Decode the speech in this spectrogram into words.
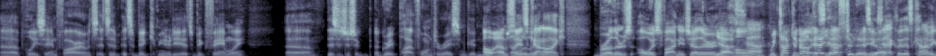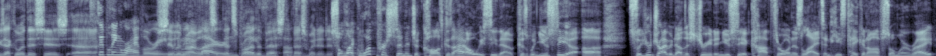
uh, police and fire. It's it's a it's a big community. It's a big family. Um, this is just a, a great platform to raise some good money. Oh, absolutely. It's kind of like brothers always fighting each other. Yes. At home. Yeah. We talked You about that it's- yesterday, That's yeah. exactly. That's kind of exactly what this is. Uh, Sibling rivalry. sibling between rival. That's, that's probably the best. That's The best way to do it. So, like, it. what percentage of calls? Because I always see that. Because when you see a, uh, so you're driving down the street and you see a cop throwing his lights and he's taking off somewhere, right?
